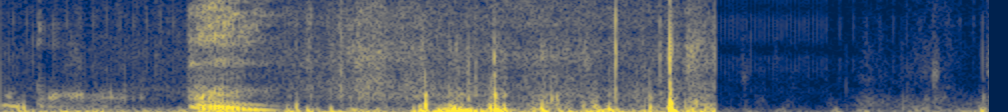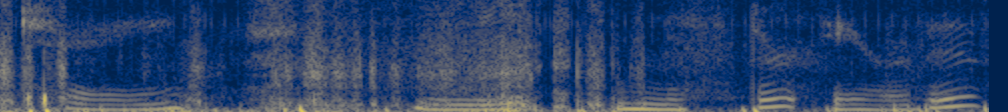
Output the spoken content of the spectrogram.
Look at it. okay. Meet Mr. Aridus.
